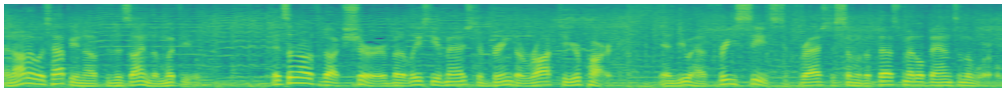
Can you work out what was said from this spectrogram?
And Otto is happy enough to design them with you. It's unorthodox, sure, but at least you've managed to bring the rock to your park, and you have free seats to thrash to some of the best metal bands in the world.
